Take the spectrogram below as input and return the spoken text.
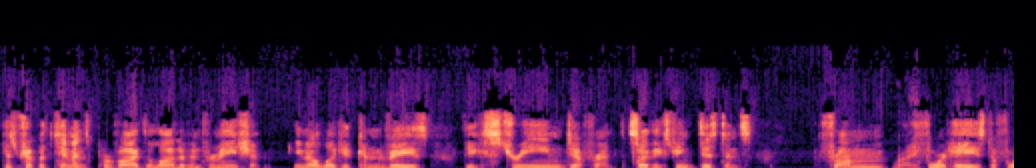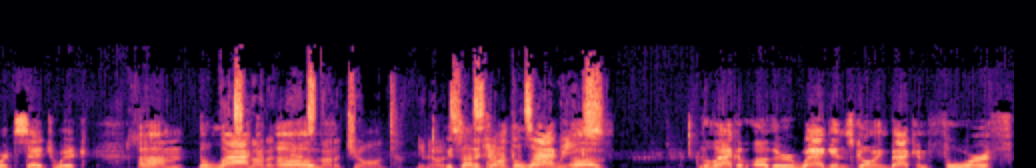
his trip with Timmons provides a lot of information. You know, like it conveys the extreme difference, sorry, the extreme distance from right. Fort Hays to Fort Sedgwick. Um, the lack it's not a, of yeah, it's not a jaunt. You know, it's, it's not it's a jaunt. Like, the lack like of the lack of other wagons going back and forth.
